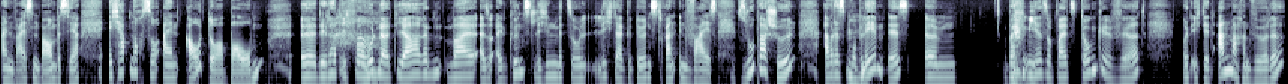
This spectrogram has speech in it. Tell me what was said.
einen weißen Baum bisher. Ich habe noch so einen Outdoor-Baum, äh, den hatte ich vor 100 Jahren mal, also einen künstlichen mit so Lichtergedöns dran in weiß. Super schön, aber das Problem ist, ähm, bei mir, sobald es dunkel wird und ich den anmachen würde,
